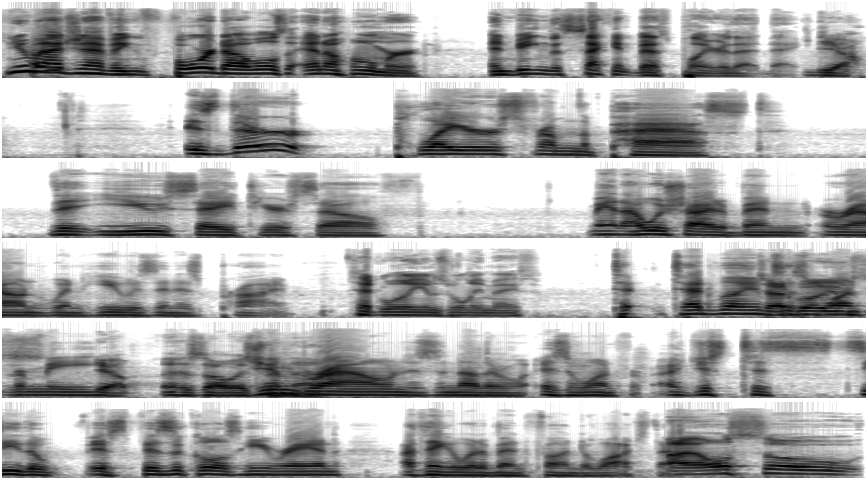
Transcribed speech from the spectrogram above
Can you imagine having four doubles and a homer and being the second best player that day? yeah. Is there players from the past that you say to yourself, man, I wish I'd have been around when he was in his prime? Ted Williams, Willie Mays. T- Ted Williams Ted is Williams one for is- me. Yep, has always Jim been that. Brown is another one. Is one for uh, just to see the as physical as he ran. I think it would have been fun to watch that. I also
